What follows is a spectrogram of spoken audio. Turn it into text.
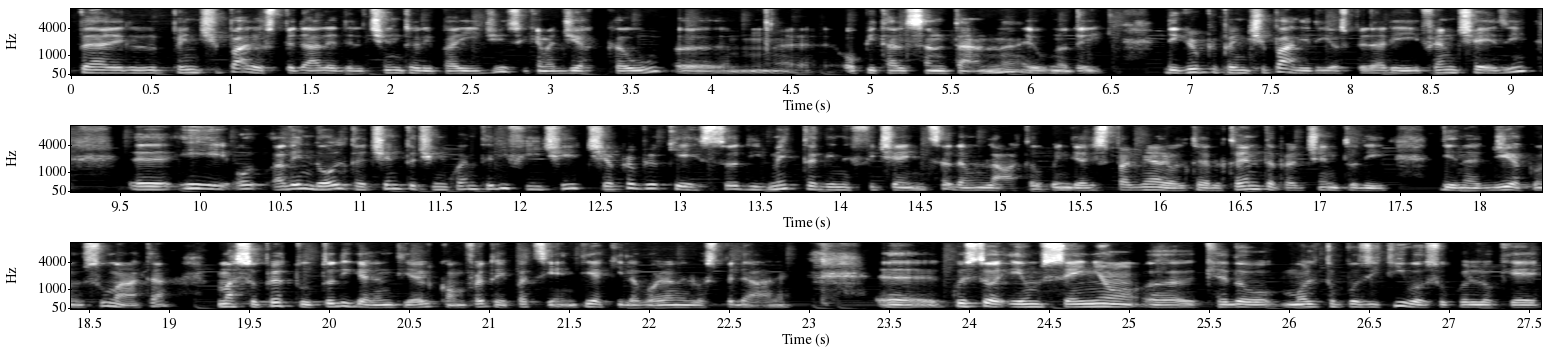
per il principale ospedale del centro di Parigi, si chiama GHU, ehm, eh, Hôpital Sainte-Anne, è uno dei, dei, gruppi principali degli ospedali francesi eh, e o, avendo oltre 150 edifici ci ha proprio chiesto di metterli in efficienza da un lato, quindi a risparmiare oltre il 30 30% di, di, energia consumata, ma soprattutto di garantire il comfort ai pazienti e a chi lavora nell'ospedale. Eh, questo è un segno, eh, credo, molto positivo su quello che,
